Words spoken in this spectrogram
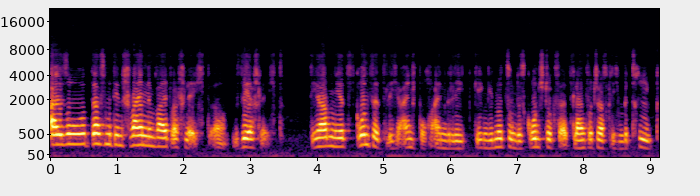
Also, das mit den Schweinen im Wald war schlecht, äh, sehr schlecht. Die haben jetzt grundsätzlich Einspruch eingelegt gegen die Nutzung des Grundstücks als landwirtschaftlichen Betrieb.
